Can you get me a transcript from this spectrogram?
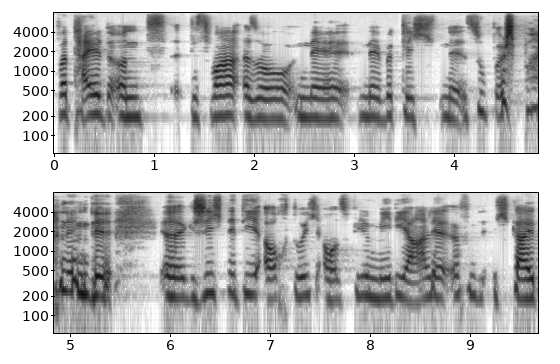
verteilt und das war also eine, eine wirklich eine super spannende äh, Geschichte, die auch durchaus viel mediale Öffentlichkeit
